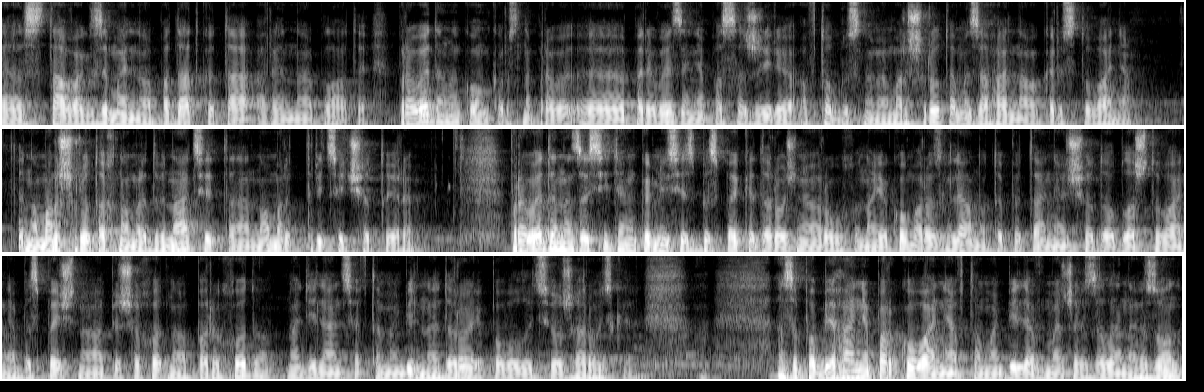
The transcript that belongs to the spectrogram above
е, ставок земельного податку та орендної плати. Проведено конкурс на перевезення пасажирів автобусними маршрутами загального користування. На маршрутах номер 12 та номер 34. Проведене засідання комісії з безпеки дорожнього руху, на якому розглянуто питання щодо облаштування безпечного пішохідного переходу на ділянці автомобільної дороги по вулиці Ужгородської, запобігання паркування автомобіля в межах зелених зон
